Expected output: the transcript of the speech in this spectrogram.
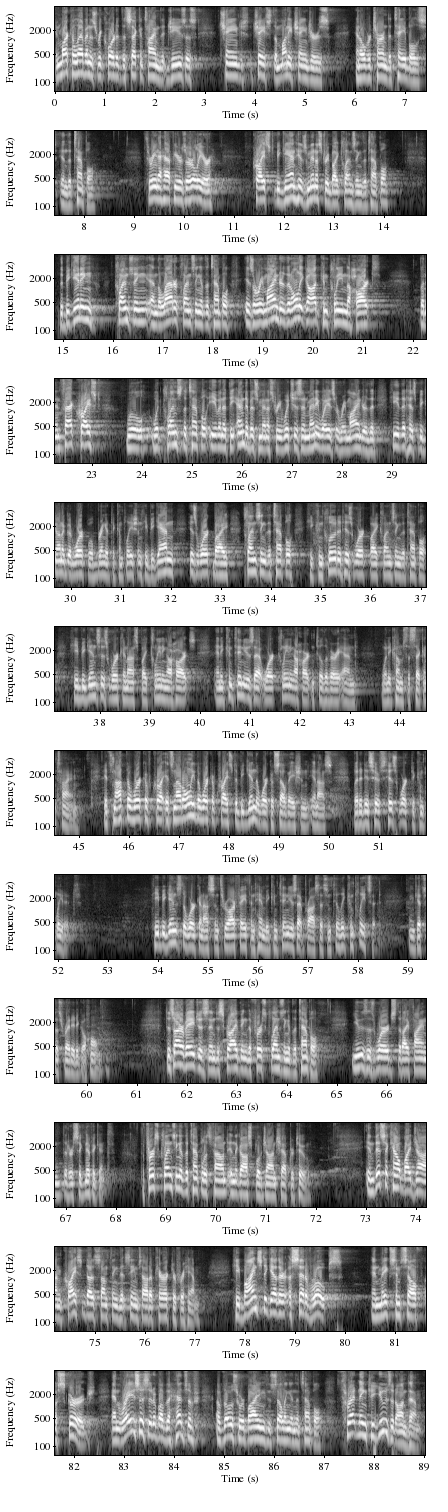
In Mark 11 is recorded the second time that Jesus changed, chased the money changers and overturned the tables in the temple. Three and a half years earlier, Christ began his ministry by cleansing the temple. The beginning cleansing and the latter cleansing of the temple is a reminder that only God can clean the heart. But in fact, Christ will, would cleanse the temple even at the end of his ministry, which is in many ways a reminder that he that has begun a good work will bring it to completion. He began his work by cleansing the temple, he concluded his work by cleansing the temple, he begins his work in us by cleaning our hearts, and he continues that work, cleaning our heart until the very end when he comes the second time. It's not the work of Christ, it's not only the work of Christ to begin the work of salvation in us, but it is his, his work to complete it. He begins the work in us, and through our faith in him, he continues that process until he completes it and gets us ready to go home. Desire of Ages, in describing the first cleansing of the temple, uses words that I find that are significant. The first cleansing of the temple is found in the Gospel of John, chapter 2. In this account by John, Christ does something that seems out of character for him. He binds together a set of ropes and makes himself a scourge and raises it above the heads of, of those who are buying and selling in the temple, threatening to use it on them.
